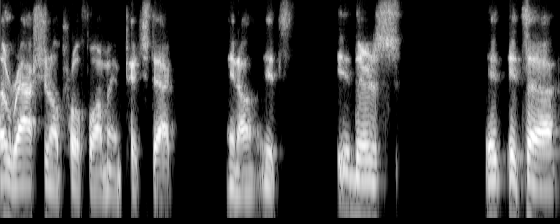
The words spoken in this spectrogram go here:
a irrational pro forma and pitch deck. You know, it's it, there's it, it's a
